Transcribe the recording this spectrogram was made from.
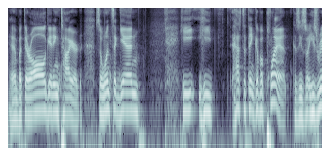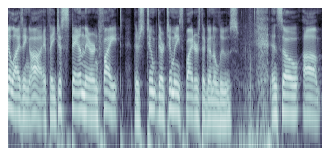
and but they're all getting tired. So once again, he he has to think of a plan because he's he's realizing ah if they just stand there and fight, there's too there are too many spiders, they're going to lose, and so. Um,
